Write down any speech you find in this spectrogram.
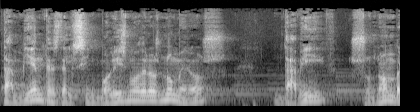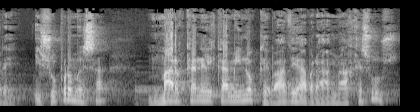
también desde el simbolismo de los números, David, su nombre y su promesa marcan el camino que va de Abraham a Jesús.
